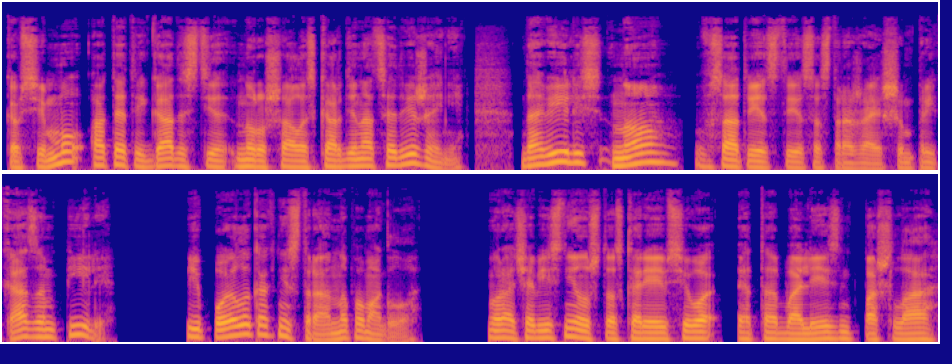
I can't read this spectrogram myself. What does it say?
Ко всему от этой гадости нарушалась координация движений. Давились, но в соответствии со строжайшим приказом пили. И пойло, как ни странно, помогло. Врач объяснил, что, скорее всего, эта болезнь пошла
